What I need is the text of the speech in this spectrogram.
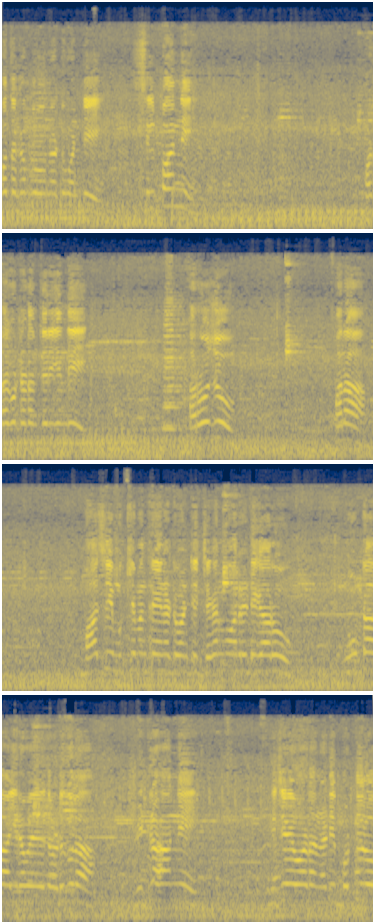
పథకంలో ఉన్నటువంటి శిల్పాన్ని పడగొట్టడం జరిగింది. ఆ రోజు మన మాజీ ముఖ్యమంత్రి అయినటువంటి జగన్మోహన్ రెడ్డి గారు నూట ఇరవై ఐదు అడుగుల విగ్రహాన్ని విజయవాడ నడి బొడ్డులో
